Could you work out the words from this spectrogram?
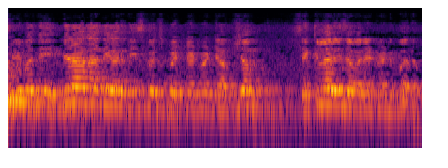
శ్రీమతి ఇందిరాగాంధీ గారు తీసుకొచ్చి పెట్టినటువంటి అంశం సెక్యులరిజం అనేటువంటి పదం.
